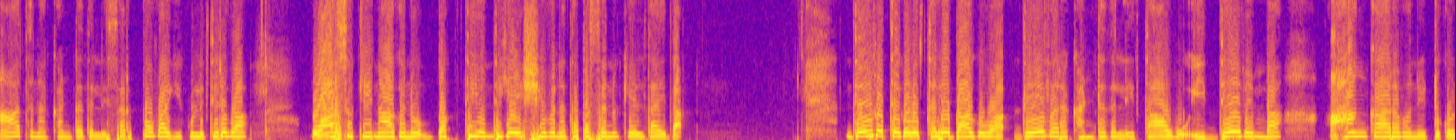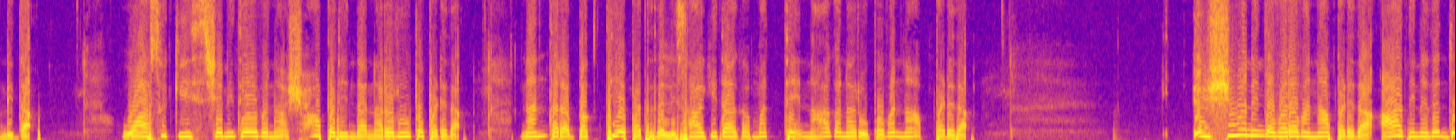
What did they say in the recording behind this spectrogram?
ಆತನ ಕಂಠದಲ್ಲಿ ಸರ್ಪವಾಗಿ ಕುಳಿತಿರುವ ವಾಸುಕಿ ನಾಗನು ಭಕ್ತಿಯೊಂದಿಗೆ ಶಿವನ ತಪಸ್ಸನ್ನು ಕೇಳ್ತಾ ಇದ್ದ. ದೇವತೆಗಳು ತಲೆಬಾಗುವ ದೇವರ ಕಂಠದಲ್ಲಿ ತಾವು ಇದ್ದೇವೆಂಬ ಅಹಂಕಾರವನ್ನಿಟ್ಟುಕೊಂಡಿದ್ದ. ವಾಸುಕಿ ಶನಿದೇವನ ಶಾಪದಿಂದ ನರರೂಪ ಪಡೆದ. ನಂತರ ಭಕ್ತಿಯ ಪಥದಲ್ಲಿ ಸಾಗಿದಾಗ ಮತ್ತೆ ನಾಗನ ರೂಪವನ್ನ ಪಡೆದ. ಶಿವನಿಂದ ವರವನ್ನ ಪಡೆದ. ಆ ದಿನದಂದು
